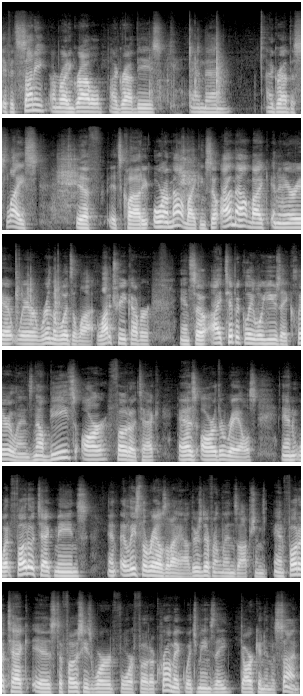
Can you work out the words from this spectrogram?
if it's sunny, I'm riding gravel, I grab these, and then I grab the Slice if it's cloudy, or I'm mountain biking. So I mountain bike in an area where we're in the woods a lot, a lot of tree cover, and so I typically will use a clear lens. Now these are Fototec, as are the rails, and what Fototec means and at least the rails that I have. There's different lens options. And Fototec is Tifosi's word for photochromic, which means they darken in the sun.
